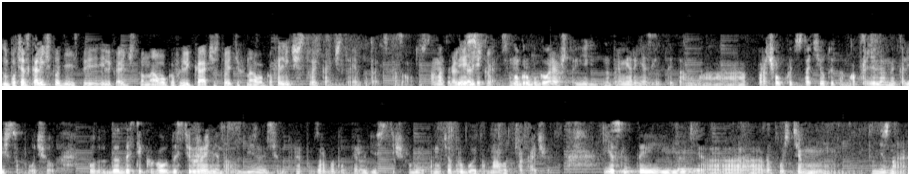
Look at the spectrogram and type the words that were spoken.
Ну, получается, количество действий или количество навыков, или качество этих навыков? Количество и качество, я бы так сказал. То есть там это пересекается. Количество? Ну, грубо говоря, что, и, например, если ты там а, прочел какую-то статью, ты там определенное количество получил, достиг какого-то достижения там в бизнесе, например, там заработал первые 10 тысяч рублей, там у тебя другой там навык прокачивается. Если ты, а, допустим, не знаю,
